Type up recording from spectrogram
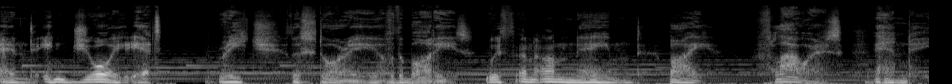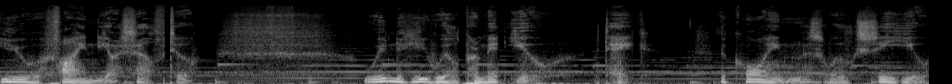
and enjoy it. Reach the story of the bodies with an unnamed by flowers, and you find yourself to. When he will permit you, take. The coins will see you.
